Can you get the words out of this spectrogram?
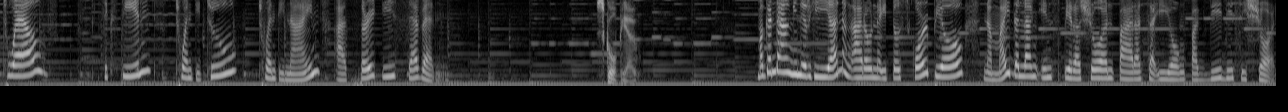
12, 16, 22, 29 at 37. Scorpio. Maganda ang enerhiya ng araw na ito Scorpio na may dalang inspirasyon para sa iyong pagdidesisyon.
